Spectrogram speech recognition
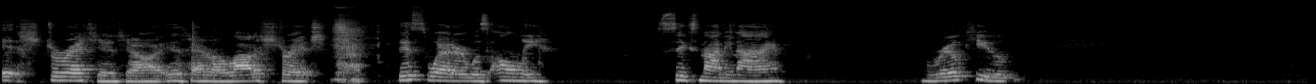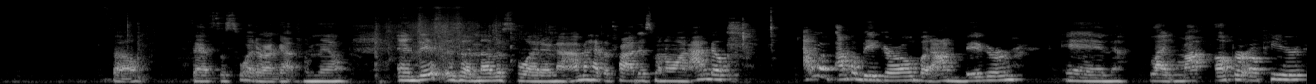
it stretches, y'all. It has a lot of stretch. This sweater was only six ninety nine. Real cute. So that's the sweater I got from them. And this is another sweater. Now I'm gonna have to try this one on. I know I'm a, I'm a big girl, but I'm bigger and like my upper up here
